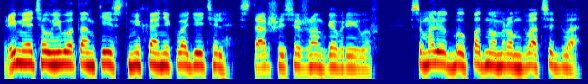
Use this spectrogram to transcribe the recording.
Приметил его танкист, механик-водитель, старший сержант Гаврилов. Самолет был под номером 22.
